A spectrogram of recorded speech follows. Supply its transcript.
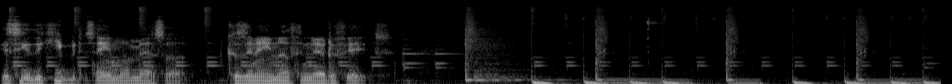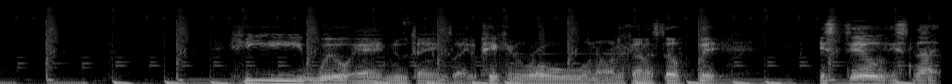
It's either keep it the same or mess up. Cause it ain't nothing there to fix. He will add new things like the pick and roll and all that kind of stuff, but it's still it's not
